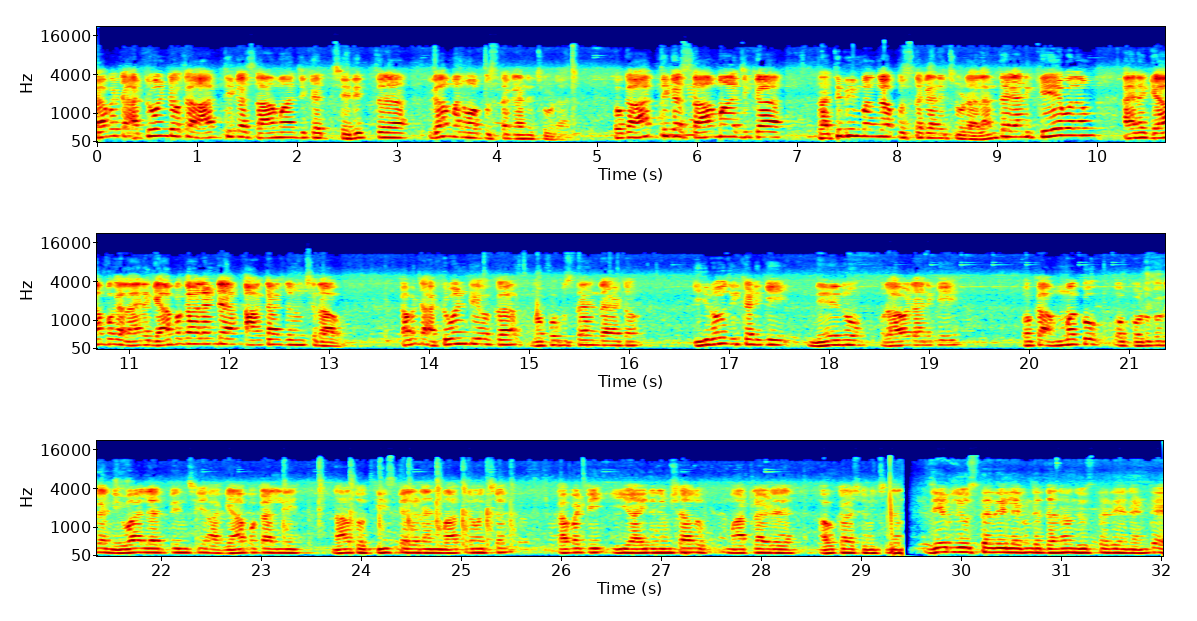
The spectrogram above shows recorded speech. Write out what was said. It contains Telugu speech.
కాబట్టి అటువంటి ఒక ఆర్థిక సామాజిక చరిత్రగా మనం ఆ పుస్తకాన్ని చూడాలి. ఒక ఆర్థిక సామాజిక ప్రతిబింబంగా పుస్తకాన్ని చూడాలి. అంతేగాని కేవలం ఆయన జ్ఞాపకాలు ఆయన జ్ఞాపకాలు అంటే ఆకాశం నుంచి రావు. కాబట్టి అటువంటి ఒక గొప్ప పుస్తకాన్ని రాయటం ఈరోజు ఇక్కడికి నేను రావడానికి ఒక అమ్మకు ఒక కొడుకుగా నివాళి అర్పించి ఆ జ్ఞాపకాల్ని నాతో తీసుకెళ్ళడానికి మాత్రం వచ్చాను. కాబట్టి ఈ ఐదు నిమిషాలు మాట్లాడే అవకాశం ఇచ్చిన జేబు చూస్తుంది లేకుంటే ధనం చూస్తుంది అని అంటే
